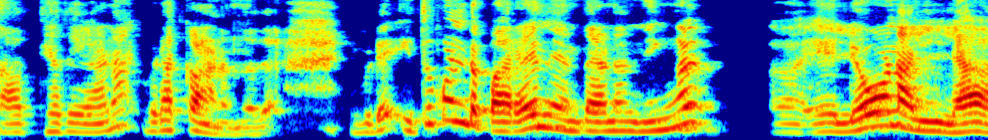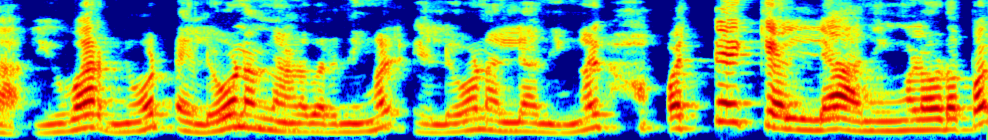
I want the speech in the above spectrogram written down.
സാധ്യതയാണ് ഇവിടെ കാണുന്നത്. ഇവിടെ ഇതുകൊണ്ട് പറയുന്നത് എന്താണ്? നിങ്ങൾ എലോൺ അല്ല. യു ആർ നോട്ട് എലോൺ എന്നാണ് പറയുന്നത്. നിങ്ങൾ എലോൺ അല്ല. നിങ്ങൾ ഒറ്റയ്ക്കല്ല. നിങ്ങളോടൊപ്പം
